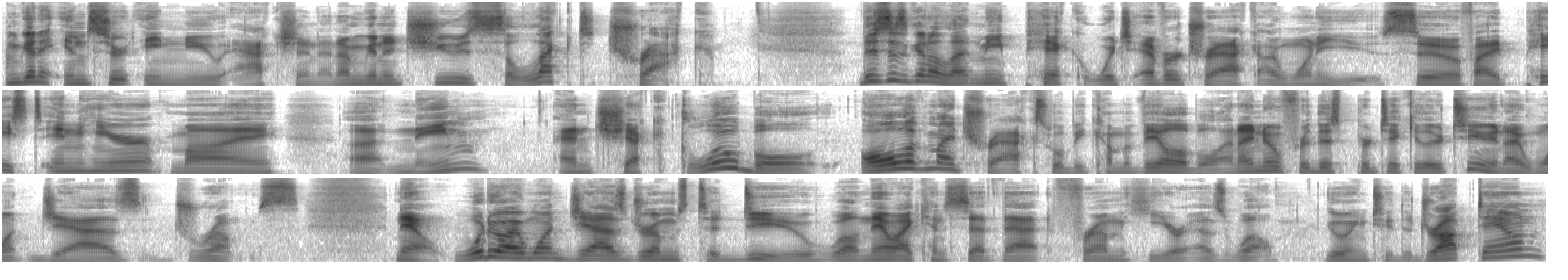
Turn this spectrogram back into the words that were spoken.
I'm going to insert a new action and I'm going to choose select track. This is going to let me pick whichever track I want to use. So if I paste in here my uh, name and check global, all of my tracks will become available. And I know for this particular tune, I want jazz drums. Now, what do I want jazz drums to do? Well, now I can set that from here as well. Going to the drop down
